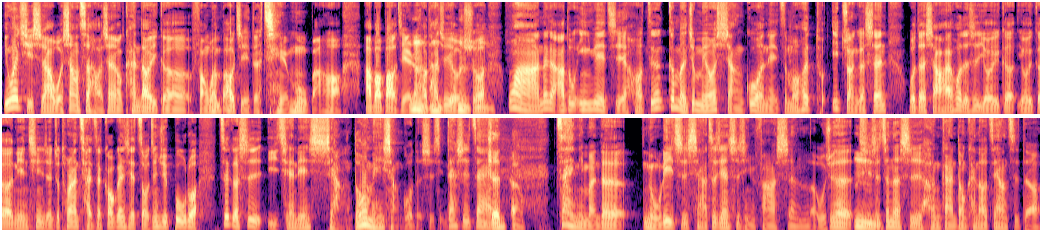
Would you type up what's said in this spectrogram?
因为其实啊，我上次好像有看到一个访问报姐的节目吧，哈，阿包报姐，然后他就有说，嗯嗯嗯、哇，那个阿都音乐节，哈，这个根本就没有想过呢，怎么会突一转个身，我的小孩或者是有一个有一个年轻人就突然踩着高跟鞋走进去部落，这个是以前连想都没想过的事情，但是在真的。在你们的努力之下，这件事情发生了。我觉得其实真的是很感动，看到这样子的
